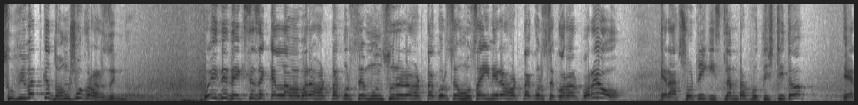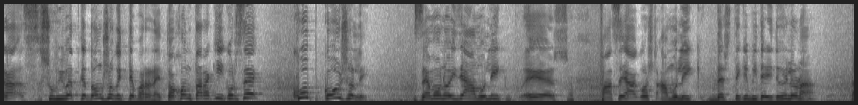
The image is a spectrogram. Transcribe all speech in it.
সুফিবাদকে ধ্বংস করার জন্য। ওই যে দেখছে যে কেল্লা বাবারা হত্যা করছে, মনসুরেরা হত্যা করছে, হোসাইনেরা হত্যা করছে, করার পরেও এরা সঠিক ইসলামটা প্রতিষ্ঠিত, এরা সুফিবাদকে ধ্বংস করতে পারে নাই। তখন তারা কি করছে? খুব কৌশলে, যেমন ওই যে আমলিক পাঁচই আগস্ট আমলিক দেশ থেকে বিতাড়িত হইল না, তা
